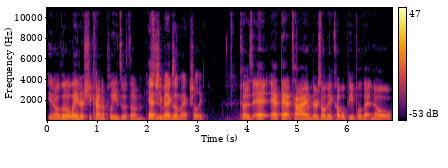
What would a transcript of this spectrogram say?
you know, a little later, she kind of pleads with him. Yeah, to- she begs him actually. because at, at that time there's only a couple people that know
